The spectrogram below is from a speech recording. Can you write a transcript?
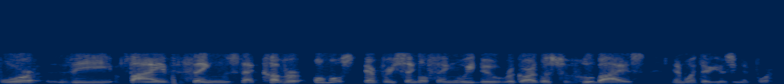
for the five things that cover almost every single thing we do, regardless of who buys and what they're using it for.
